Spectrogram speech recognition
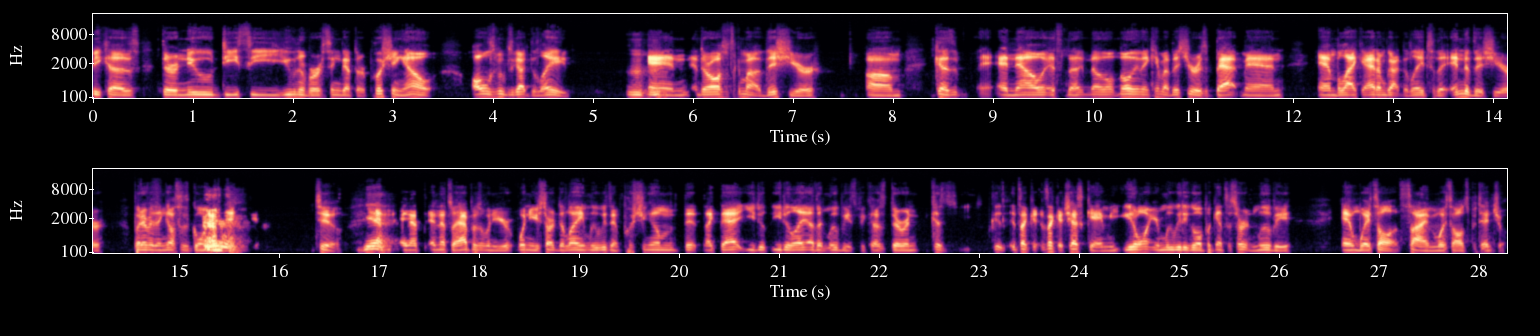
because their new DC universe thing that they're pushing out, all those movies got delayed, mm-hmm. and they're also come out this year. Um, because and now it's the, the only thing that came out this year is Batman and Black Adam got delayed to the end of this year, but everything else is going to next year too. Yeah, and, and, that, and, that's what happens when you're when you start delaying movies and pushing them th- like that. You you delay other movies because they're in because it's like it's like a chess game. You, you, don't want your movie to go up against a certain movie and waste all its time, waste all its potential.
